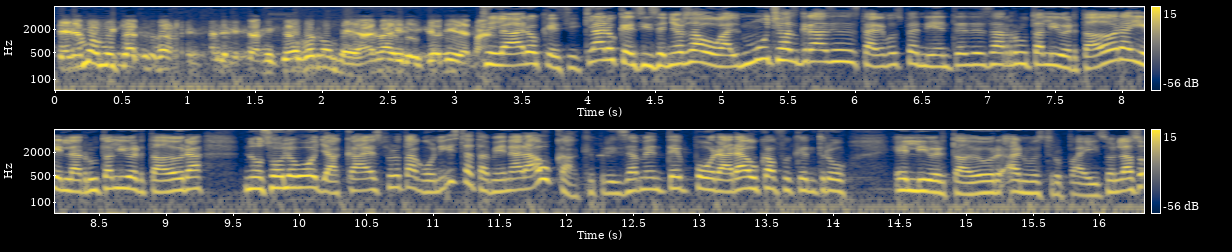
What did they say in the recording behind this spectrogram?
Tenemos muchas cosas, micrófono me dan la dirección y demás. Claro que sí, claro que sí, señor Sabogal. Muchas gracias. Estaremos pendientes de esa ruta libertadora y en la ruta libertadora no solo Boyacá es protagonista, también Arauca, que precisamente por Arauca fue que entró el libertador a nuestro país. Son las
